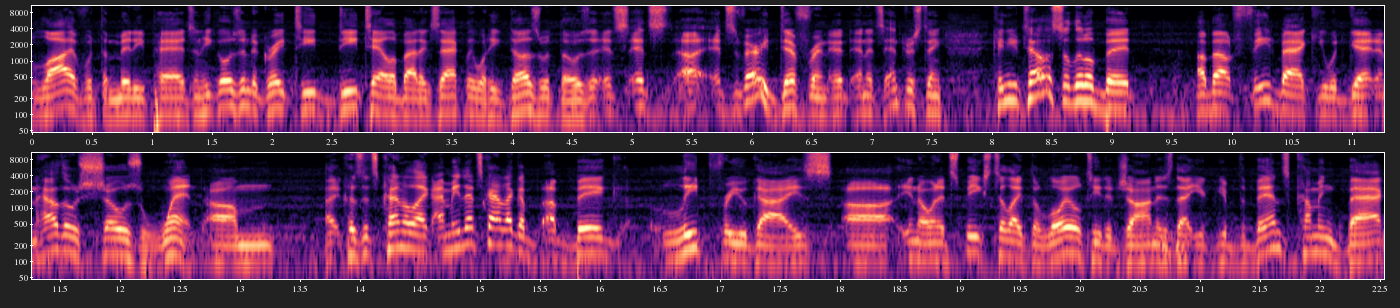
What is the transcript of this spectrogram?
live with the MIDI pads, and he goes into great te- detail about exactly what he does with those. It's it's uh, it's very different and it's interesting. Can you tell us a little bit about feedback you would get and how those shows went? Because um, uh, it's kind of like I mean, that's kind of like a, a big leap for you guys, uh, you know, and it speaks to like the loyalty to John is that you, you, the band's coming back.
